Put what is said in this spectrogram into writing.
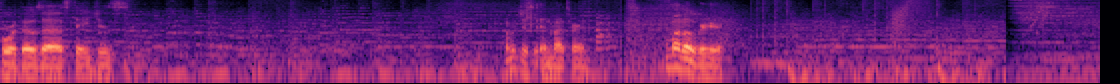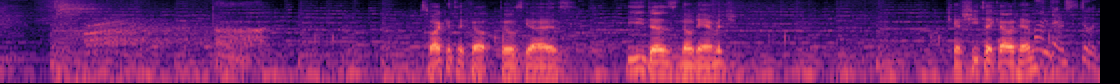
for those uh, stages? I'm gonna just end my turn. Come on over here. So I can take out those guys. He does no damage. Can she take out him? Understood.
